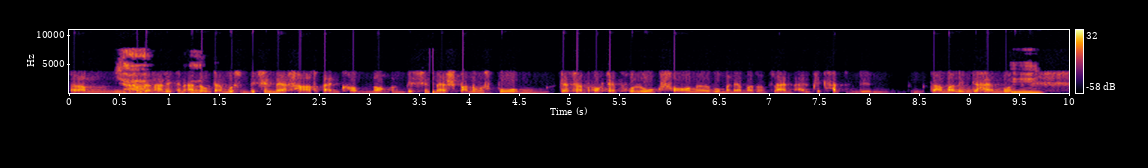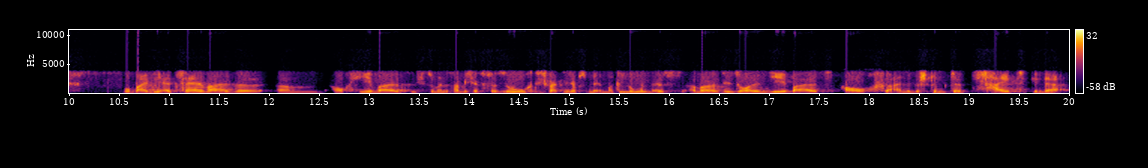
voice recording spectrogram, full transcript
Ähm, ja, und dann hatte ich den Eindruck, da muss ein bisschen mehr Fahrt reinkommen, noch ein bisschen mehr Spannungsbogen. Deshalb auch der Prolog vorne, wo man ja mal so einen kleinen Einblick hat in den damaligen Geheimbund. Mhm. Wobei die Erzählweise ähm, auch jeweils, ich zumindest habe ich jetzt versucht, ich weiß nicht, ob es mir immer gelungen ist, aber sie sollen jeweils auch für eine bestimmte Zeit in der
